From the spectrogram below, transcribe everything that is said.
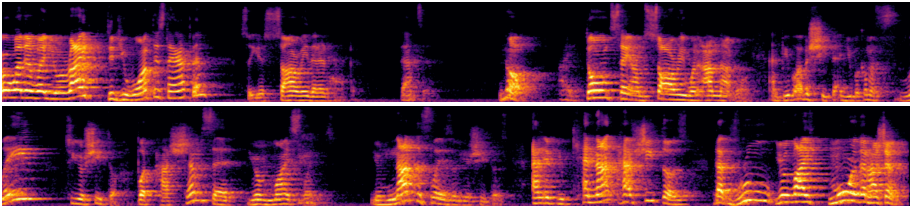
or whether when you were right. Did you want this to happen? So you're sorry that it happened. That's it. No, I don't say I'm sorry when I'm not wrong. And people have a shita, and you become a slave to your shita. But Hashem said, You're my slaves. You're not the slaves of your shitas. And if you cannot have shitas that rule your life more than Hashem.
